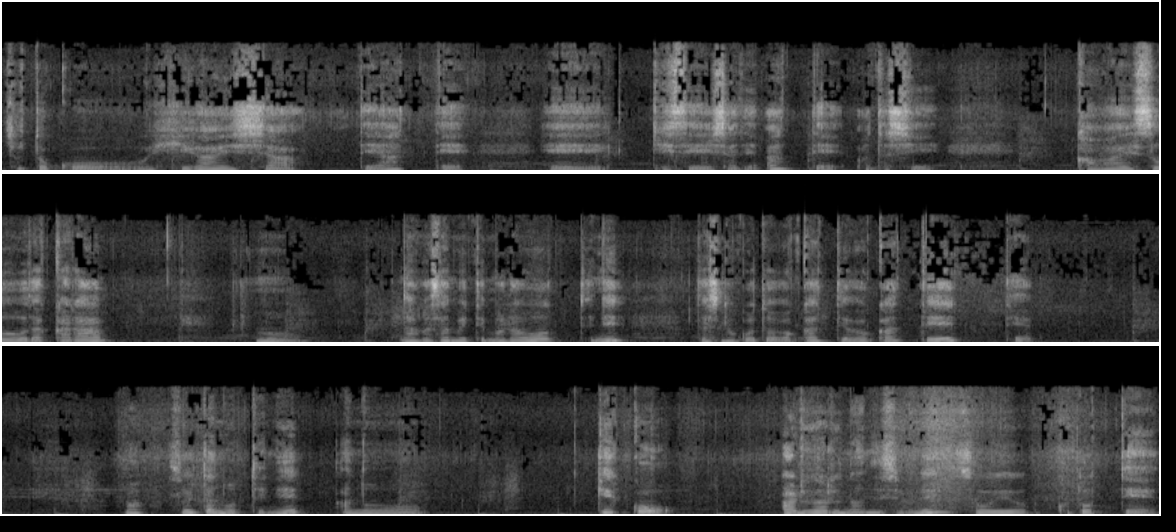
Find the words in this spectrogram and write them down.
ちょっとこう被害者であって、えー、犠牲者であって私かわいそうだからもう慰めてもらおうってね私のことを分かって分かってってまあそういったのってねあの結構あるあるなんですよね。そういうことって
